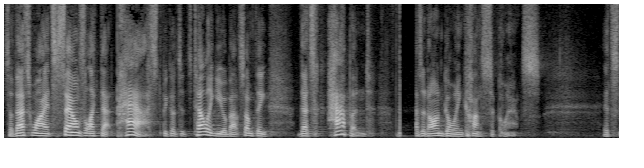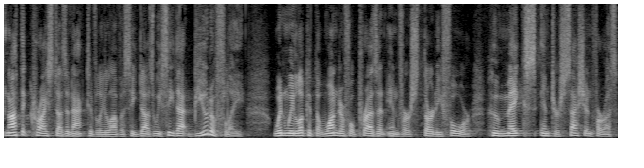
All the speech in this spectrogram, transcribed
So that's why it sounds like that past, because it's telling you about something that's happened as an ongoing consequence. It's not that Christ doesn't actively love us, He does. We see that beautifully when we look at the wonderful present in verse 34, who makes intercession for us.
